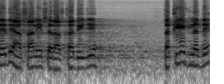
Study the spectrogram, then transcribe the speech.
دے دے آسانی سے راستہ دیجیے تکلیف نہ دے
